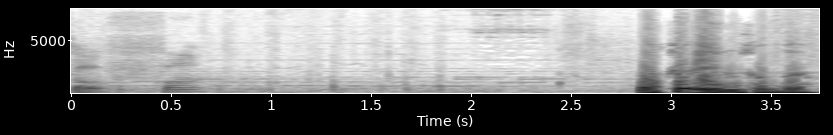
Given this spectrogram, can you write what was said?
The fuck? Okay, Aiden, come there.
